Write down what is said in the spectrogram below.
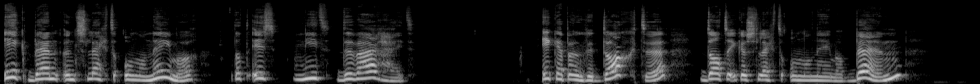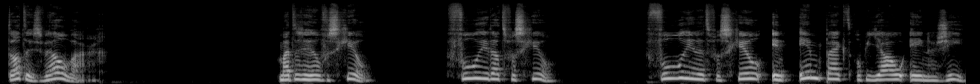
ik ben een slechte ondernemer, dat is niet de waarheid. Ik heb een gedachte dat ik een slechte ondernemer ben, dat is wel waar. Maar het is een heel verschil. Voel je dat verschil? Voel je het verschil in impact op jouw energie?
